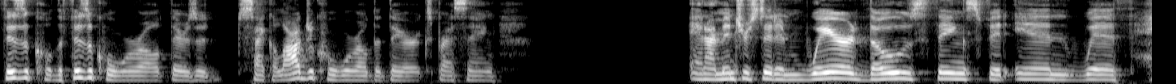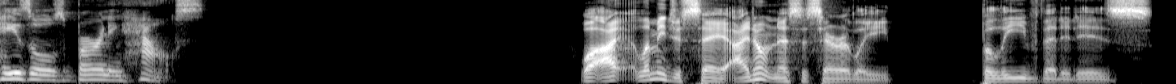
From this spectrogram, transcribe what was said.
physical, the physical world. There's a psychological world that they are expressing, and I'm interested in where those things fit in with Hazel's burning house. Well, I let me just say I don't necessarily believe that it is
